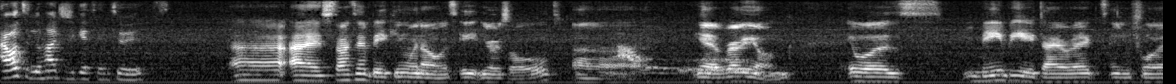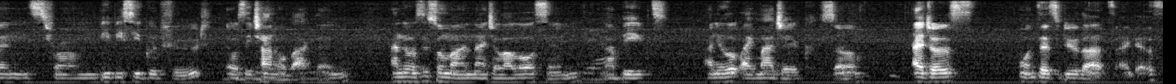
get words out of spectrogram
I want to know how did you get into it? Uh, I started baking when I was eight years old. Uh, yeah, very young. It was maybe a direct influence from BBC Good Food. There was a channel back then. And there was this woman, Nigella Lawson, Yeah. that baked, and it looked like magic. So I just wanted to do that, I guess.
